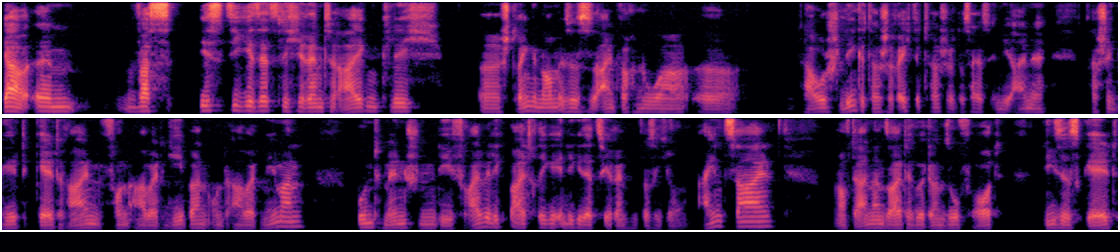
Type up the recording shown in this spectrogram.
Ja, ähm, was ist die gesetzliche Rente eigentlich? Äh, streng genommen ist es einfach nur äh, Tausch, linke Tasche, rechte Tasche. Das heißt, in die eine Tasche geht Geld rein von Arbeitgebern und Arbeitnehmern und Menschen, die freiwillig Beiträge in die gesetzliche Rentenversicherung einzahlen. Und auf der anderen Seite wird dann sofort dieses Geld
